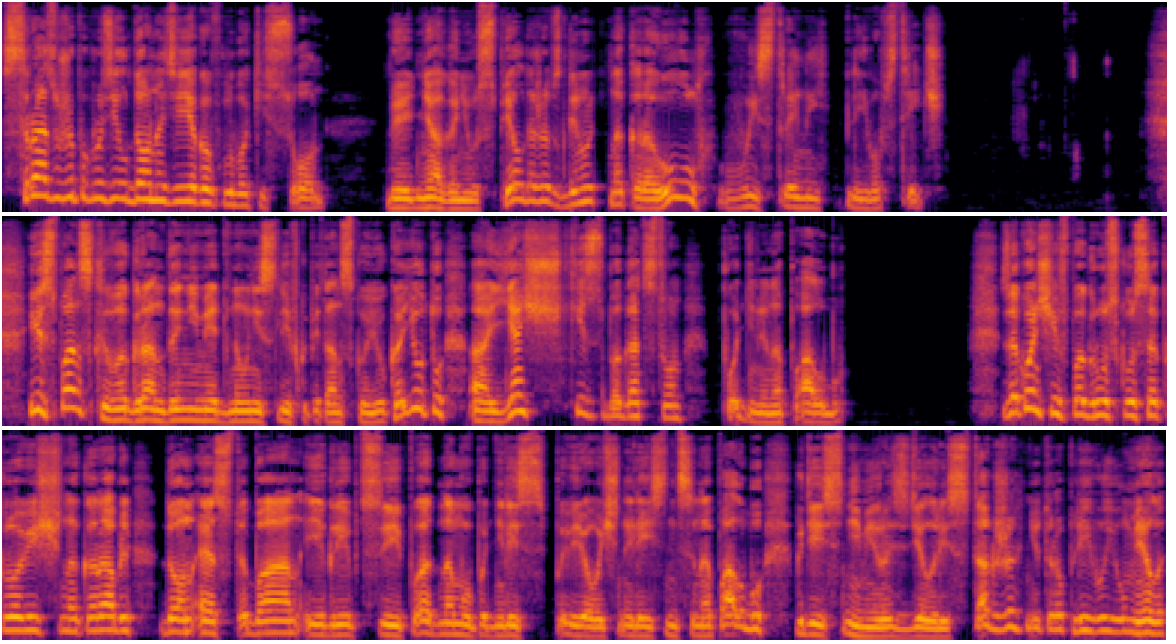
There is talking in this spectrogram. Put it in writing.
сразу же погрузил Дона Диего в глубокий сон. Бедняга не успел даже взглянуть на караул, выстроенный для его встречи. Испанского гранда немедленно унесли в капитанскую каюту, а ящики с богатством подняли на палубу. Закончив погрузку сокровищ на корабль, Дон Эстебан и грибцы по одному поднялись по веревочной лестнице на палубу, где с ними разделались так же неторопливо и умело,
